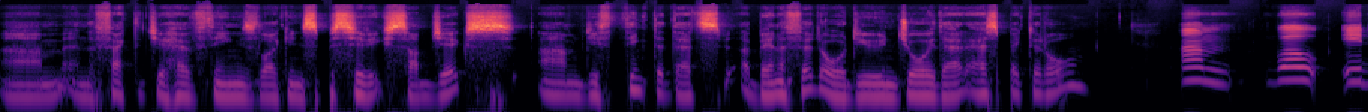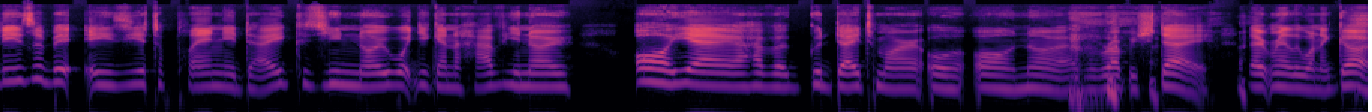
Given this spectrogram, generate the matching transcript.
um, and the fact that you have things like in specific subjects? Um, do you think that that's a benefit, or do you enjoy that aspect at all? Um, well, it is a bit easier to plan your day because you know what you're going to have. You know, oh, yeah, I have a good day tomorrow, or oh, no, I have a rubbish day. Don't really want to go.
